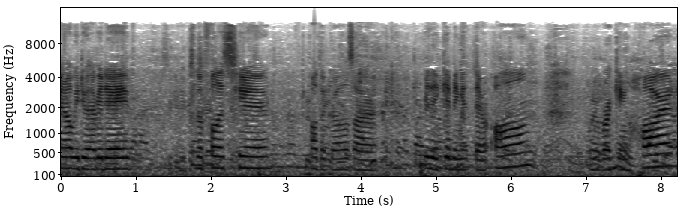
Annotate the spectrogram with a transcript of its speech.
you know we do every day to the fullest here. All the girls are really giving it their all. We're working hard.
